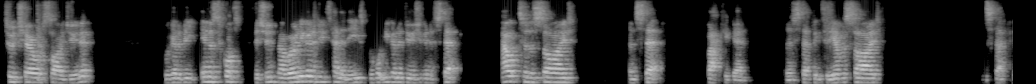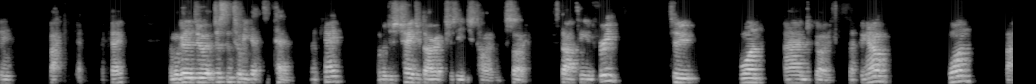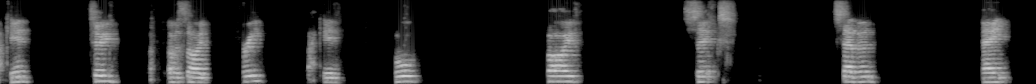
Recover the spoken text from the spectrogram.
to a chair or side unit. We're going to be in a squatted position. Now we're only going to do 10 of these, but what you're going to do is you're going to step out to the side and step back again. And then stepping to the other side and stepping back again, okay? And we're going to do it just until we get to 10, okay? And we'll just change the directions each time. So starting in three, two, one, and go. Stepping out, one, back in, two, other side, three, back in, four, five, six, seven, eight,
